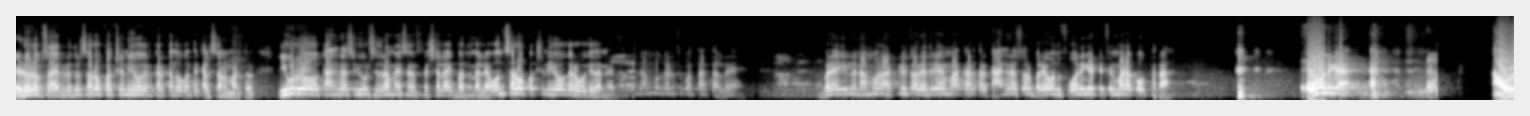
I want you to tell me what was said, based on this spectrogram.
ಯಡಿಯೂರಪ್ಪ ಸಾಹೇಬ್ರು ಇದ್ರು ಸರ್ವಪಕ್ಷ ನಿಯೋಗನ ಕರ್ಕೊಂಡು ಹೋಗುವಂತ ಕೆಲಸವನ್ನು ಮಾಡ್ತಾರೆ ಇವರು ಕಾಂಗ್ರೆಸ್ ಇವ್ರು ಸಿದ್ದರಾಮಯ್ಯ ಸಾಹೇಬ್ ಸ್ಪೆಷಲ್ ಆಗಿ ಬಂದ ಮೇಲೆ ಒಂದು ಸರ್ವಪಕ್ಷ ನಿಯೋಗರ ಹೋಗಿದಾನೆ ನಮ್ಮ ಗಡಸು ಗೊತ್ತಾತಲ್ರಿ? ಬರೇ ಇಲ್ಲಿ ನಮ್ಮವ್ರು ಅಟ್ಲೀಸ್ಟ್ ಅವ್ರು ಎದುರಿಗೆ ಮಾತಾಡ್ತಾರೆ. ಕಾಂಗ್ರೆಸ್ ಅವ್ರು ಬರೇ ಒಂದು ಫೋನಿಗೆ ಟಿಫಿನ್ ಮಾಡಕ್ ಹೋಗ್ತಾರ? ಫೋನ್ಗೆ? ಅವರು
